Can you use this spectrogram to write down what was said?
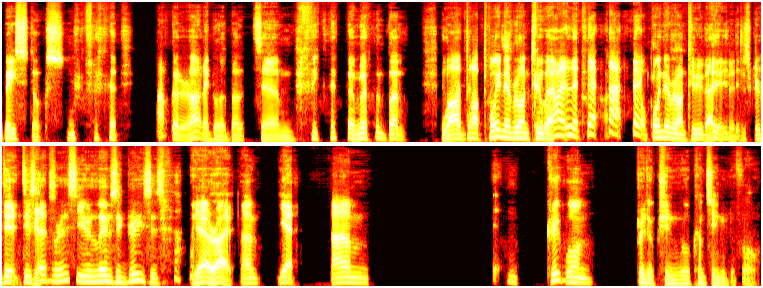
base stocks. I've got an article about um, about. Well, I'll, I'll, point everyone to that. I'll point everyone to that in the description. Decentrance, Lubes and Greases. yeah, right. Um, yeah. Um, group one production will continue to fall.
